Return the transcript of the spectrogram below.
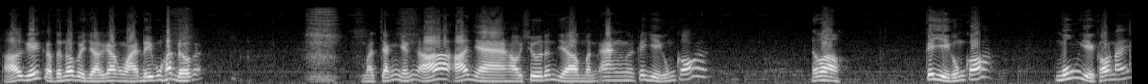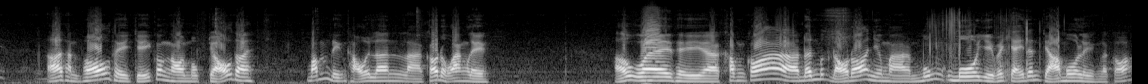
ở ghét rồi tôi nói bây giờ ra ngoài đi muốn hết được mà chẳng những ở ở nhà hồi xưa đến giờ mình ăn cái gì cũng có đúng không? Cái gì cũng có muốn gì có nấy ở thành phố thì chỉ có ngồi một chỗ thôi. Bấm điện thoại lên là có đồ ăn liền. Ở quê thì à, không có đến mức độ đó, nhưng mà muốn mua gì phải chạy đến chợ mua liền là có.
